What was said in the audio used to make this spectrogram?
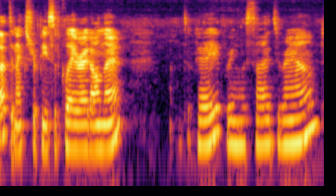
That's an extra piece of clay right on there. That's okay. Bring the sides around.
